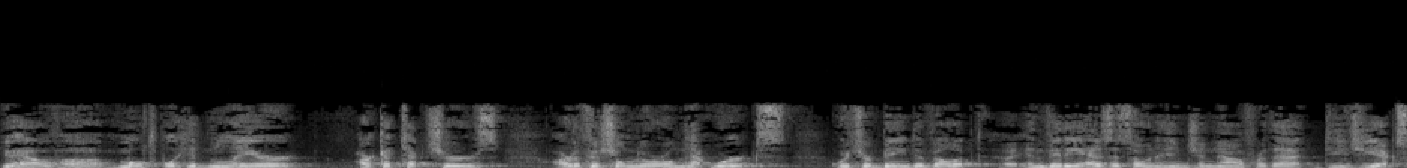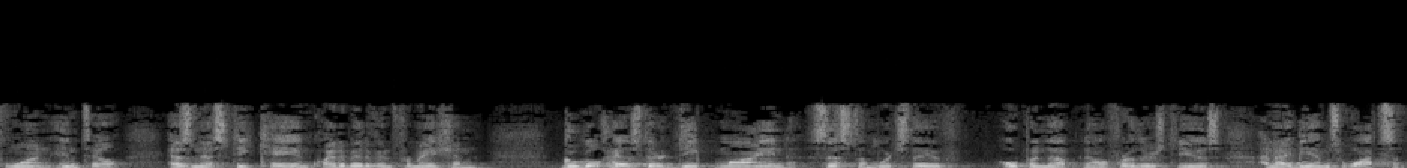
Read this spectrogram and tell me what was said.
You have uh, multiple hidden layer architectures, artificial neural networks, which are being developed. Uh, NVIDIA has its own engine now for that, DGX-1. Intel has an SDK and quite a bit of information. Google has their DeepMind system, which they've opened up now for others to use, and IBM's Watson.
